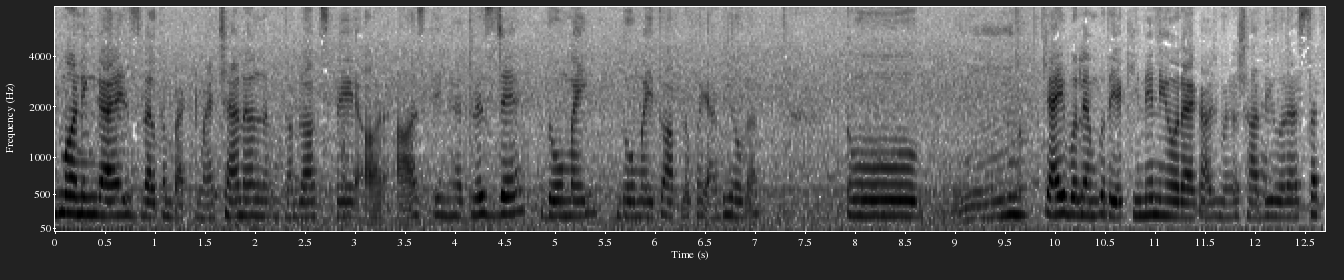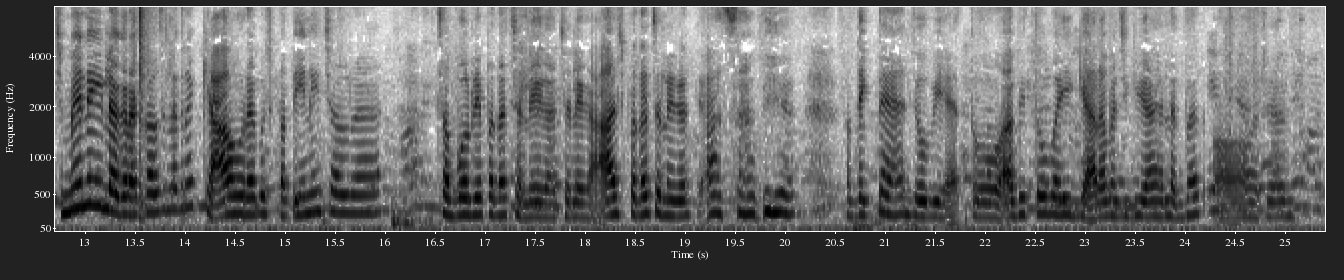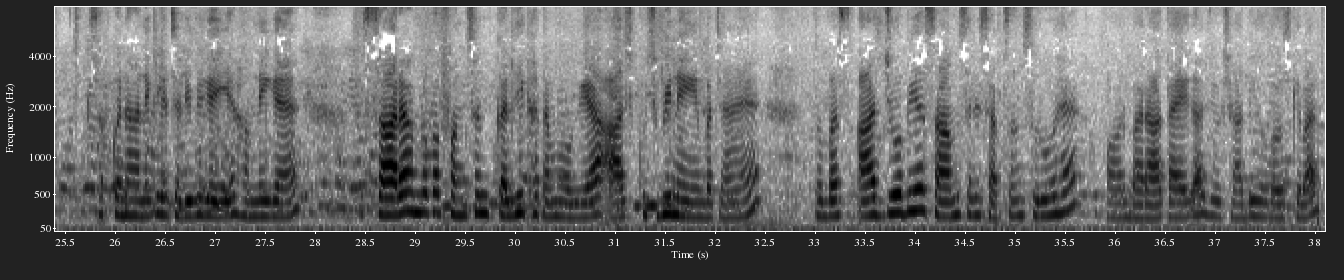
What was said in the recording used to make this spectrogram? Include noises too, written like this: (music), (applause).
morning guys welcome back to my channel Namta vlogs पे। और आज दिन है ट्विसडे दो मई। दो मई तो आप लोग को याद ही होगा। तो क्या ही बोले, हमको तो यकीन ही नहीं हो रहा है कि आज मेरा शादी हो रहा है। सच में नहीं लग रहा, कल से लग रहा है क्या हो रहा है, कुछ पता ही नहीं चल रहा है। सब बोल रहे पता चलेगा चलेगा, आज पता चलेगा कि आज शादी है। अब देखते हैं, जो भी है। तो अभी तो वही ग्यारह बज गया है लगभग, और सबको नहाने के लिए चली भी गई है, हम नहीं गए हैं। सारा हम लोग का फ़ंक्शन कल ही ख़त्म हो गया, आज कुछ भी नहीं बचा है। तो बस आज जो भी है, शाम से रिसेप्शन शुरू है, और बारात आएगा, जो शादी होगा उसके बाद।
